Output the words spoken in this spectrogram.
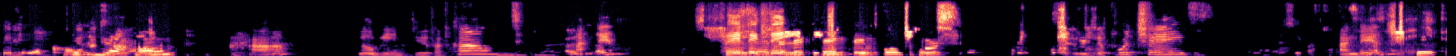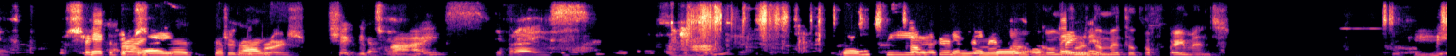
with your account. Use your account. Ajá. Log into your account. And then, Select the Select the item to purchase. select the purchase. And then, Check, check the price. Check the Check the price. price. check the price. The price. Ajá. Confirm Confirm the the method method of Confirm the payment. method of payment. Okay.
